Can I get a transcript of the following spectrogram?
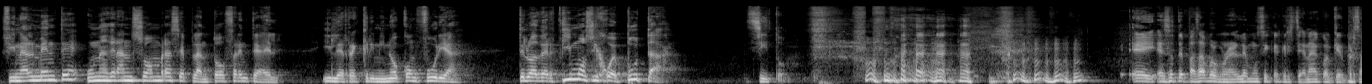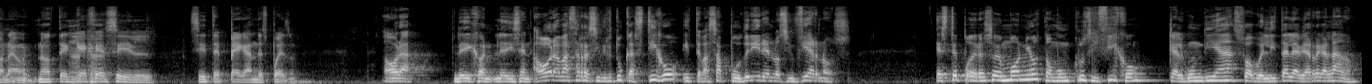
Finalmente, una gran sombra se plantó frente a él y le recriminó con furia. Te lo advertimos, hijo de puta. Cito. eso te pasa por ponerle música cristiana a cualquier persona. No te quejes si, si te pegan después. Ahora, le, dijo, le dicen, ahora vas a recibir tu castigo y te vas a pudrir en los infiernos. Este poderoso demonio tomó un crucifijo que algún día su abuelita le había regalado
